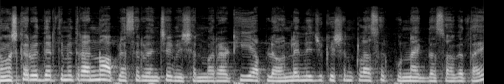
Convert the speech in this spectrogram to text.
नमस्कार विद्यार्थी मित्रांनो आपल्या सर्वांचे मिशन मराठी आपल्या ऑनलाईन एज्युकेशन क्लासवर पुन्हा एकदा स्वागत आहे.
